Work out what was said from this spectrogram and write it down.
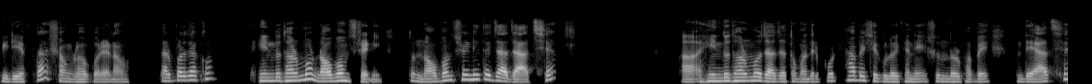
পিডিএফটা সংগ্রহ করে নাও। তারপর দেখো, হিন্দু ধর্ম নবম শ্রেণি। তো নবম শ্রেণীতে যা যা আছে হিন্দু ধর্ম যা যা তোমাদের পড়তে হবে সেগুলো এখানে সুন্দরভাবে দেয়া আছে।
